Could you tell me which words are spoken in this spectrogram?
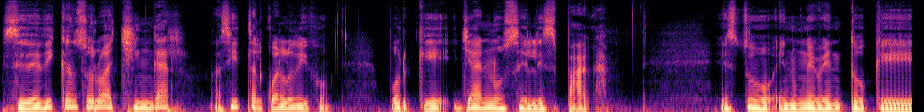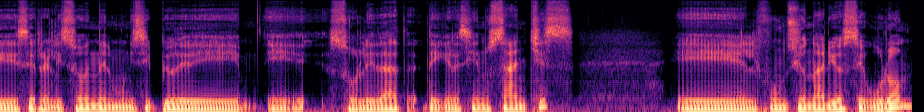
se dedican solo a chingar, así tal cual lo dijo, porque ya no se les paga. Esto en un evento que se realizó en el municipio de eh, Soledad de Graciano Sánchez, El funcionario aseguró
